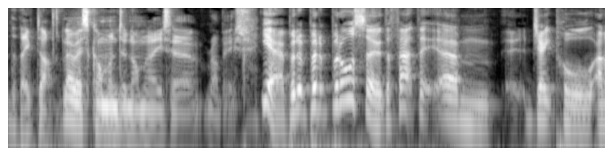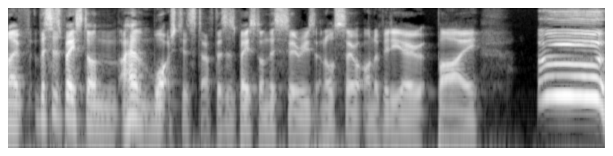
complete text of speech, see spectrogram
that they've done. Lowest common denominator rubbish. Yeah, but but but also the fact that um, Jake Paul and I've this is based on I haven't watched his stuff. This is based on this series and also on a video by uh,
